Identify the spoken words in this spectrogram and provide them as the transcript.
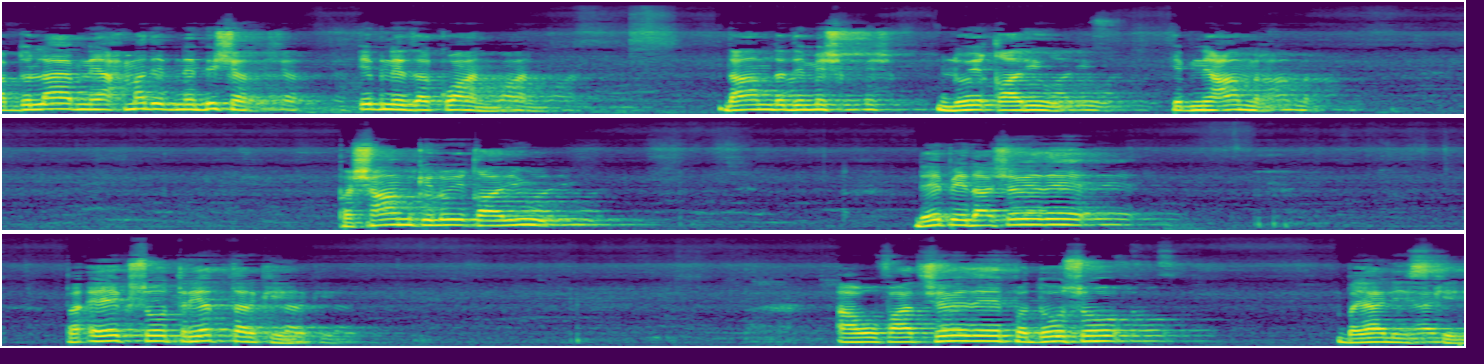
عبدالله ابن احمد ابن بشر ابن ذکوان دا هم د دمشق لوی قاری ابن عمرو په شام کې لوی قاری د پیدا شوه دی په ایک سو تریهتر کې او وفات شوه دی په دو سو بیالیس کې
